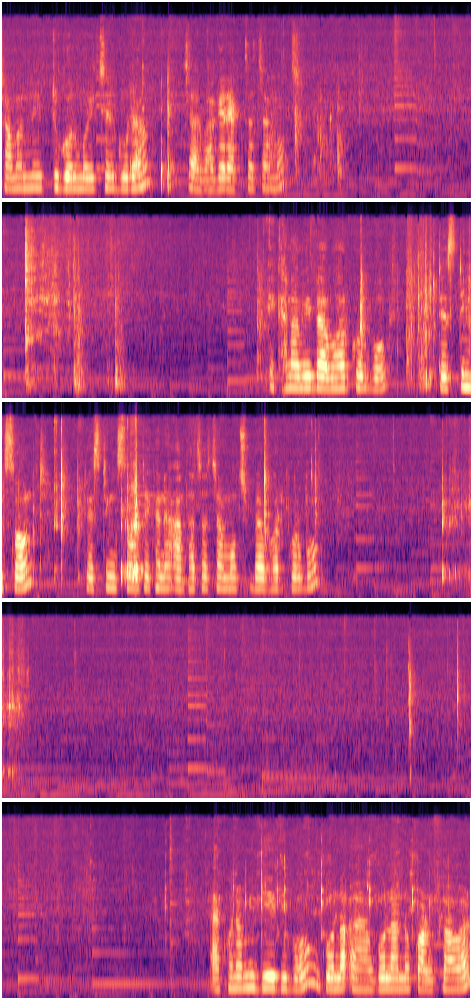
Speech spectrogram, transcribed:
সামান্য একটু গোলমরিচের গুঁড়া, চার ভাগের এক চা চামচ। এখানে আমি ব্যবহার করব টেস্টিং সল্ট। টেস্টিং সল্ট এখানে আধা চা চামচ ব্যবহার করব। এখন আমি দিয়ে দিব গোলা গোলানো কর্নফ্লাওয়ার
